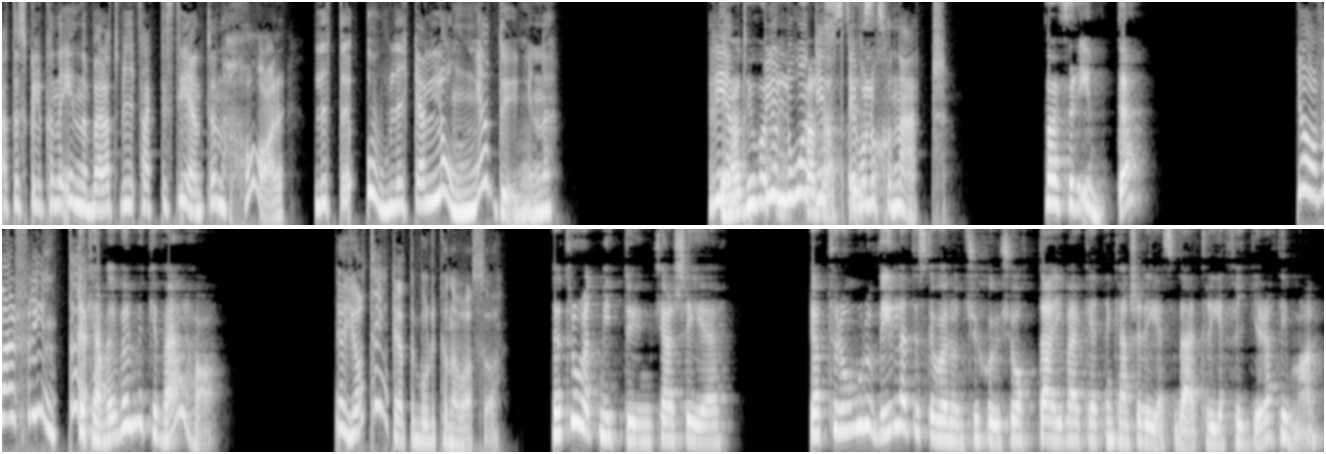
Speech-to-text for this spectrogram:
att det skulle kunna innebära att vi faktiskt egentligen har lite olika långa dygn? Rent biologiskt evolutionärt. Varför inte? Ja, varför inte? Det kan vi väl mycket väl ha? Ja, jag tänker att det borde kunna vara så. Jag tror att mitt dygn kanske är... Jag tror och vill att det ska vara runt 27-28. I verkligheten kanske det är sådär 3-4 timmar.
